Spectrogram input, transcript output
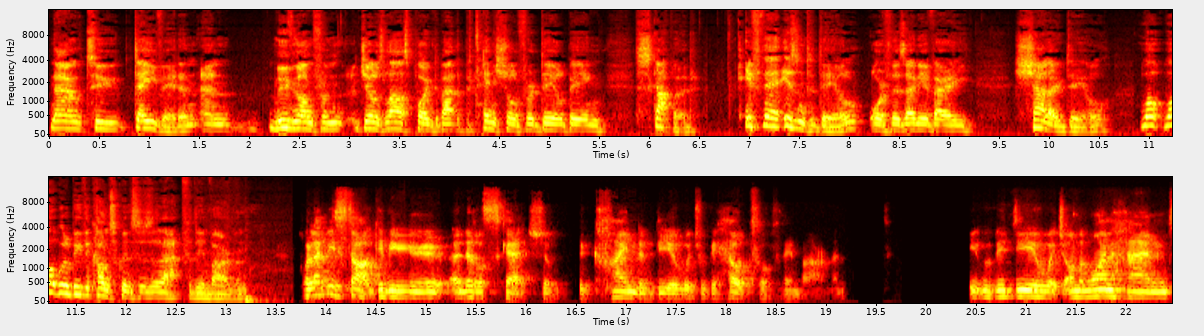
Now to David, and, and moving on from Jill's last point about the potential for a deal being scuppered. If there isn't a deal, or if there's only a very shallow deal, what, what will be the consequences of that for the environment? Well, let me start giving you a little sketch of the kind of deal which would be helpful for the environment it would be a deal which, on the one hand,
